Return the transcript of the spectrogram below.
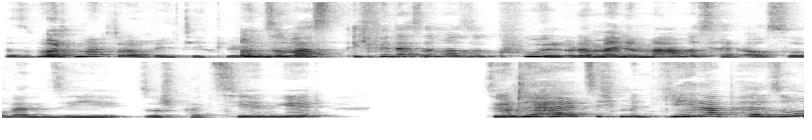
Das Wort macht auch richtig glücklich. Und sowas, ich finde das immer so cool. Oder meine Mom ist halt auch so, wenn sie so spazieren geht. Sie unterhält sich mit jeder Person,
